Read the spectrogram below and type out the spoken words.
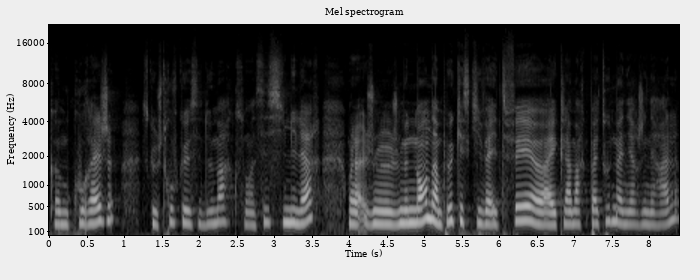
comme Courrèges, parce que je trouve que ces deux marques sont assez similaires. Voilà, je, me demande un peu qu'est-ce qui va être fait euh, avec la marque Patou de manière générale.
